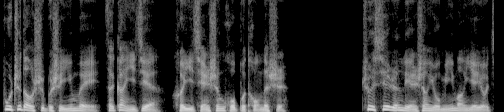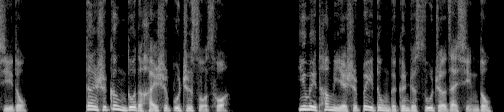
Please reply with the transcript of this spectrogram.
不知道是不是因为在干一件和以前生活不同的事，这些人脸上有迷茫，也有激动，但是更多的还是不知所措。因为他们也是被动的跟着苏哲在行动。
